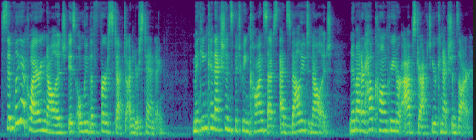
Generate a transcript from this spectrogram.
Simply acquiring knowledge is only the first step to understanding. Making connections between concepts adds value to knowledge, no matter how concrete or abstract your connections are.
